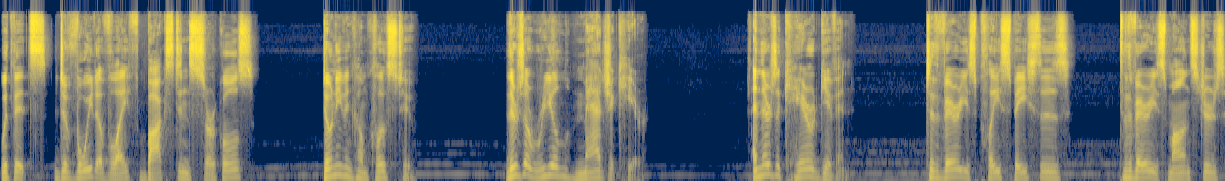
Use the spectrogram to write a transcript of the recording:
with its devoid of life boxed in circles, don't even come close to. There's a real magic here. And there's a care given to the various play spaces, to the various monsters,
